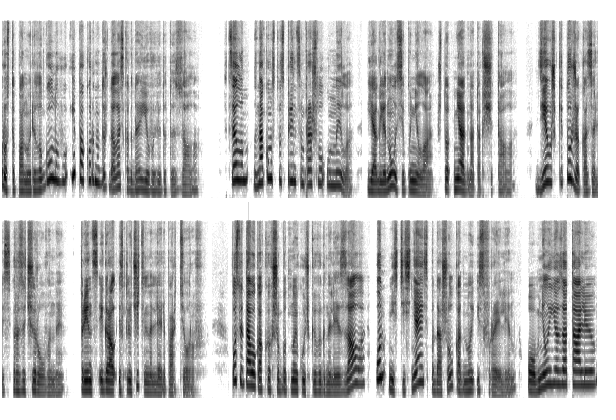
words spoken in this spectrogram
просто понурила голову и покорно дождалась, когда ее выведут из зала. В целом, знакомство с принцем прошло уныло. Я оглянулась и поняла, что не одна так считала. Девушки тоже оказались разочарованы. Принц играл исключительно для репортеров. После того, как их шебутной кучкой выгнали из зала, он, не стесняясь, подошел к одной из фрейлин, обнял ее за талию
